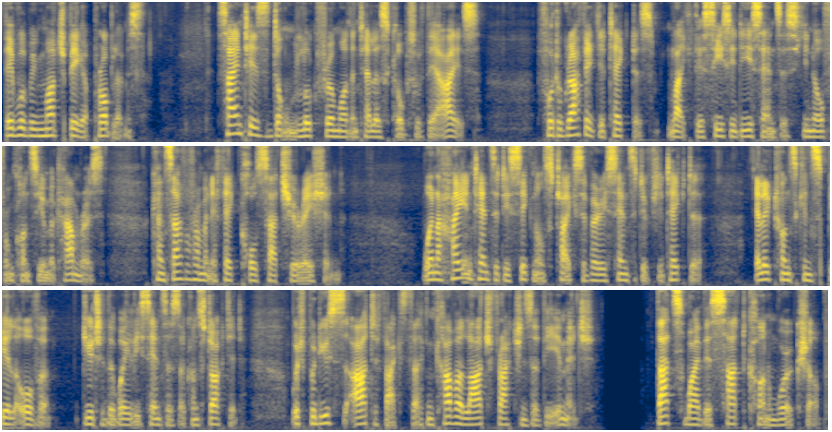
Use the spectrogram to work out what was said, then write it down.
there will be much bigger problems. Scientists don't look through modern telescopes with their eyes. Photographic detectors, like the CCD sensors you know from consumer cameras, can suffer from an effect called saturation. When a high intensity signal strikes a very sensitive detector, electrons can spill over due to the way these sensors are constructed, which produces artifacts that can cover large fractions of the image. That's why the SATCON workshop,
